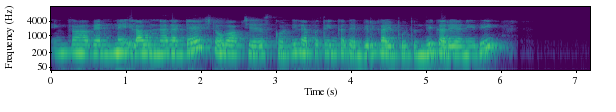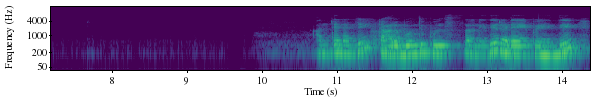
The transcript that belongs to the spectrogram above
ఇంకా వెంటనే ఇలా ఉన్నదంటే స్టవ్ ఆఫ్ చేసుకోండి. లేకపోతే ఇంకా దగ్గరికి అయిపోతుంది కర్రీ అనేది. అంతేనండి. కారబూంది పులుసు అనేది రెడీ అయిపోయింది.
